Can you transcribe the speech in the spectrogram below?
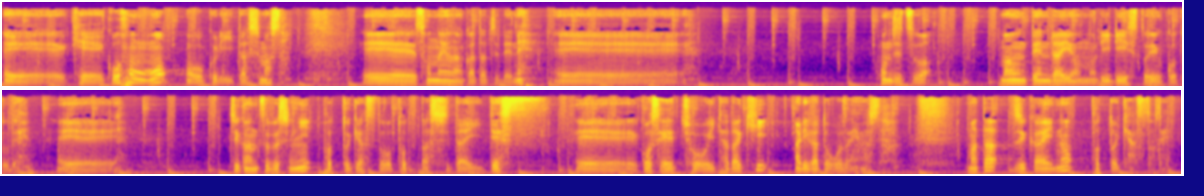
えー、計5本をお送りいたしました。えー、そんなような形でね、えー、本日はマウンテンライオンのリリースということで、えー、時間つぶしにポッドキャストを撮った次第です。えー、ご清聴いただきありがとうございました。また次回のポッドキャストで。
